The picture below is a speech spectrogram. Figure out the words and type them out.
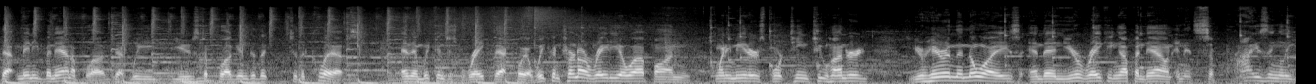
that mini banana plug that we use to plug into the to the clips, and then we can just rake that coil. We can turn our radio up on 20 meters, 14, 200. You're hearing the noise, and then you're raking up and down, and it's surprisingly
